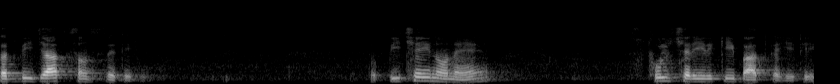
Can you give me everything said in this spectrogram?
तद्बीजात संस्कृति। ही तो पीछे इन्होंने स्थूल शरीर की बात कही थी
